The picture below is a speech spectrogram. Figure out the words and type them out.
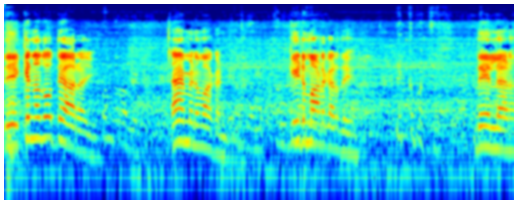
ਤੇ ਕਿੰਨਾ ਤੋਂ ਤਿਆਰ ਹੈ ਜੀ। ਐ ਮਿਣਵਾ ਕੰਡਿਆ ਕੀ ਡਿਮਾਂਡ ਕਰਦੇ? ਇੱਕ ਪੱਚੀ। ਦੇਣ ਲੈਣ।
